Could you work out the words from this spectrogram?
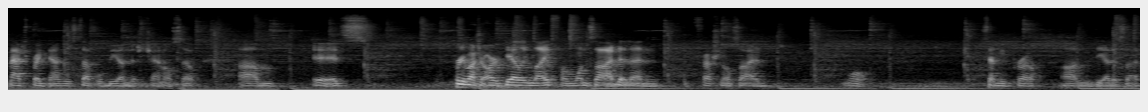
match breakdowns and stuff will be on this channel. So um, it's pretty much our daily life on one side, and then the professional side, well, semi-pro on the other side.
